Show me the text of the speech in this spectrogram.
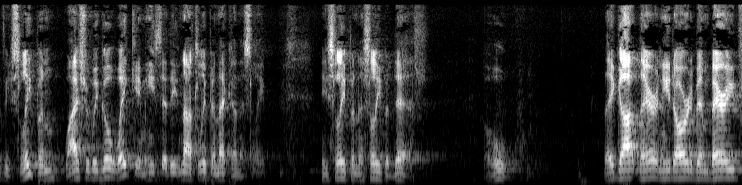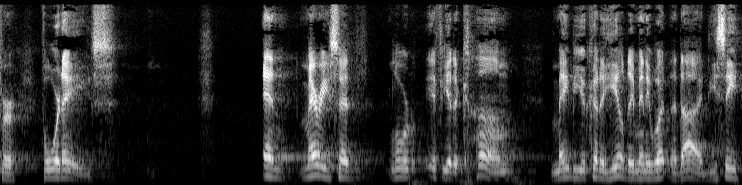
if he's sleeping, why should we go wake him? He said, He's not sleeping that kind of sleep. He's sleeping the sleep of death. Oh. They got there, and he'd already been buried for four days. And Mary said, Lord, if you'd have come, maybe you could have healed him and he wouldn't have died. You see,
